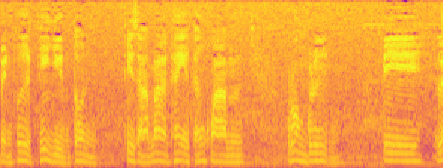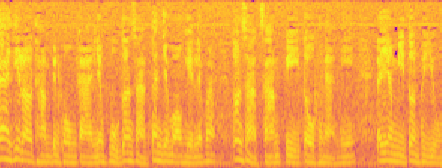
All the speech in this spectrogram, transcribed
เป็นพืชที่ยืนต้นที่สามารถให้ทั้งความร่มรื่น ปีแรกที่เราทำเป็นโครงการยังปลูกต้นสากท่านจะมองเห็นเลยว่าต้นสากสามปีโตขนาดนี้ และยังมีต้นพยุง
